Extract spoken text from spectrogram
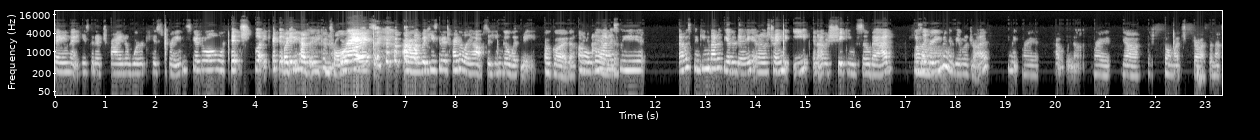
saying that he's gonna try to work his train schedule, which like like he has any control Right. over it. uh, but he's gonna try to lay off so he can go with me. oh, good. Like, Oh, good. I honestly, I was thinking about it the other day, and I was trying to eat, and I was shaking so bad. He's like, "Are you Oh. even gonna be able to drive?" I'm like, right, "Probably not." right. Yeah, there's so much stress, and that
